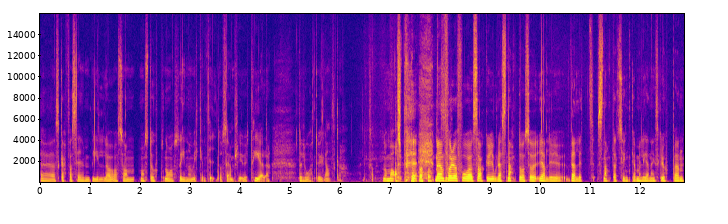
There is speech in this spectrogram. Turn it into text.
eh, skaffa sig en bild av vad som måste uppnås och inom vilken tid och sen prioritera. Det låter ju ganska liksom, normalt. Men för att få saker gjorda snabbt då så gäller det ju väldigt snabbt att synka med ledningsgruppen.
